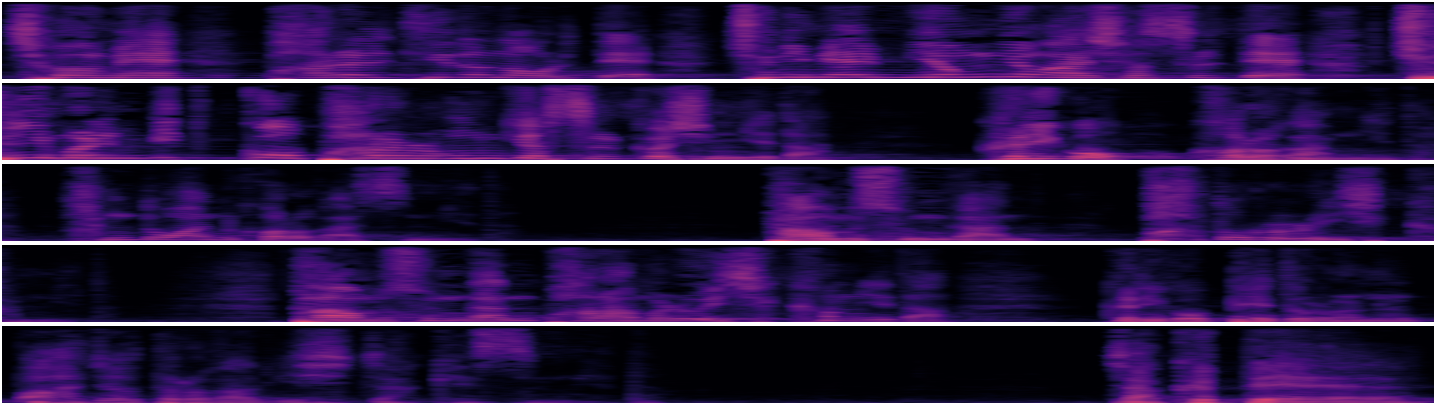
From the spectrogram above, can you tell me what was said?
처음에 발을 디뎌 놓을 때 주님의 명령하셨을 때 주님을 믿고 발을 옮겼을 것입니다. 그리고 걸어갑니다. 한동안 걸어갔습니다. 다음 순간 파도를 의식합니다. 다음 순간 바람을 의식합니다. 그리고 베드로는 빠져들어가기 시작했습니다. 자, 그때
